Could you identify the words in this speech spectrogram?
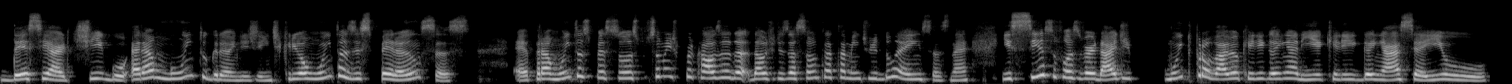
desse artigo era muito grande, gente. Criou muitas esperanças é, para muitas pessoas, principalmente por causa da, da utilização e tratamento de doenças, né? E se isso fosse verdade, muito provável que ele ganharia, que ele ganhasse aí o,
